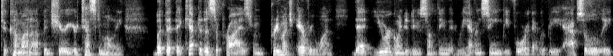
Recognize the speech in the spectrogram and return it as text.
to come on up and share your testimony, but that they kept it a surprise from pretty much everyone that you are going to do something that we haven't seen before that would be absolutely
